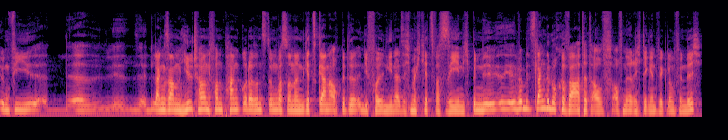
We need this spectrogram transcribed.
irgendwie äh, langsamen Heel-Turn von Punk oder sonst irgendwas, sondern jetzt gerne auch bitte in die Vollen gehen. Also ich möchte jetzt was sehen. Ich bin, wir haben jetzt lang genug gewartet auf, auf eine richtige Entwicklung, finde ich.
